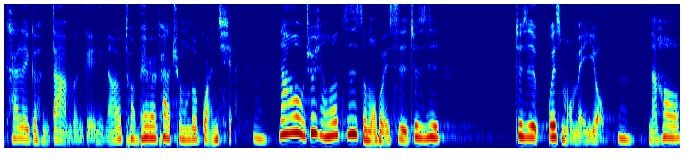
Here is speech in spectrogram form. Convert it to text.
开了一个很大的门给你，然后突然啪啪啪全部都关起来。嗯，然后我就想说这是怎么回事？就是就是为什么没有？嗯，然后。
